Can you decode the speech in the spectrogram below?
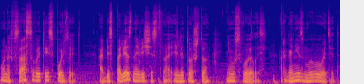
Он их всасывает и использует, а бесполезные вещества или то, что не усвоилось, организм выводит.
